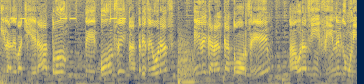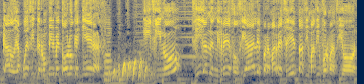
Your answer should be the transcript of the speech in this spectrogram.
y la de bachillerato de 11 a 13 horas en el canal 14. ¿eh? Ahora sí, fin del comunicado. Ya puedes interrumpirme todo lo que quieras. Y si no, síganme en mis redes sociales para más recetas y más información.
